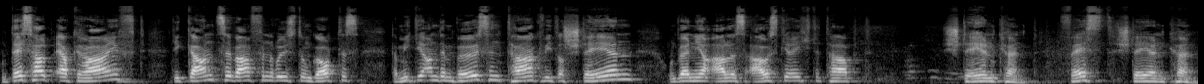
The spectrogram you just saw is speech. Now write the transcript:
Und deshalb ergreift die ganze Waffenrüstung Gottes, damit ihr an dem bösen Tag widerstehen und wenn ihr alles ausgerichtet habt, stehen könnt, feststehen könnt.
